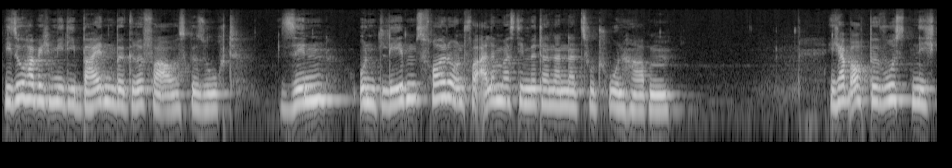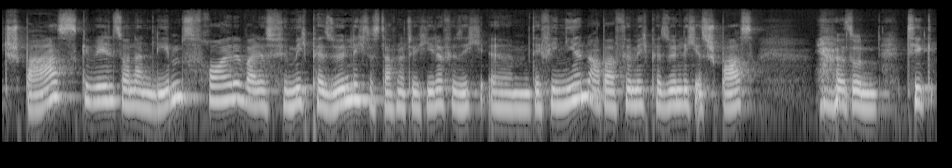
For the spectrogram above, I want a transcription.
wieso habe ich mir die beiden Begriffe ausgesucht? Sinn und Lebensfreude und vor allem, was die miteinander zu tun haben. Ich habe auch bewusst nicht Spaß gewählt, sondern Lebensfreude, weil es für mich persönlich, das darf natürlich jeder für sich ähm, definieren, aber für mich persönlich ist Spaß ja, so ein Tick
